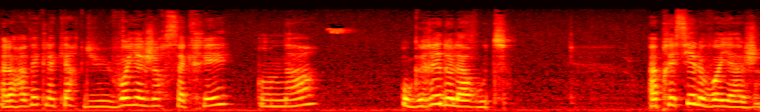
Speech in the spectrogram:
Alors avec la carte du voyageur sacré, on a au gré de la route. Apprécier le voyage.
